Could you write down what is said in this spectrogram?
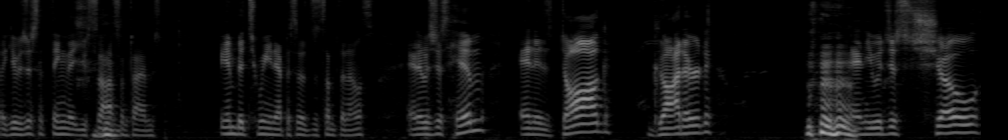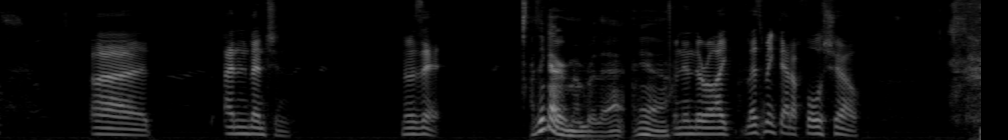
Like it was just a thing that you saw sometimes in between episodes of something else, and it was just him and his dog Goddard, and he would just show uh, an invention. That was it. I think I remember that. Yeah, And then they were like, let's make that a full show.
